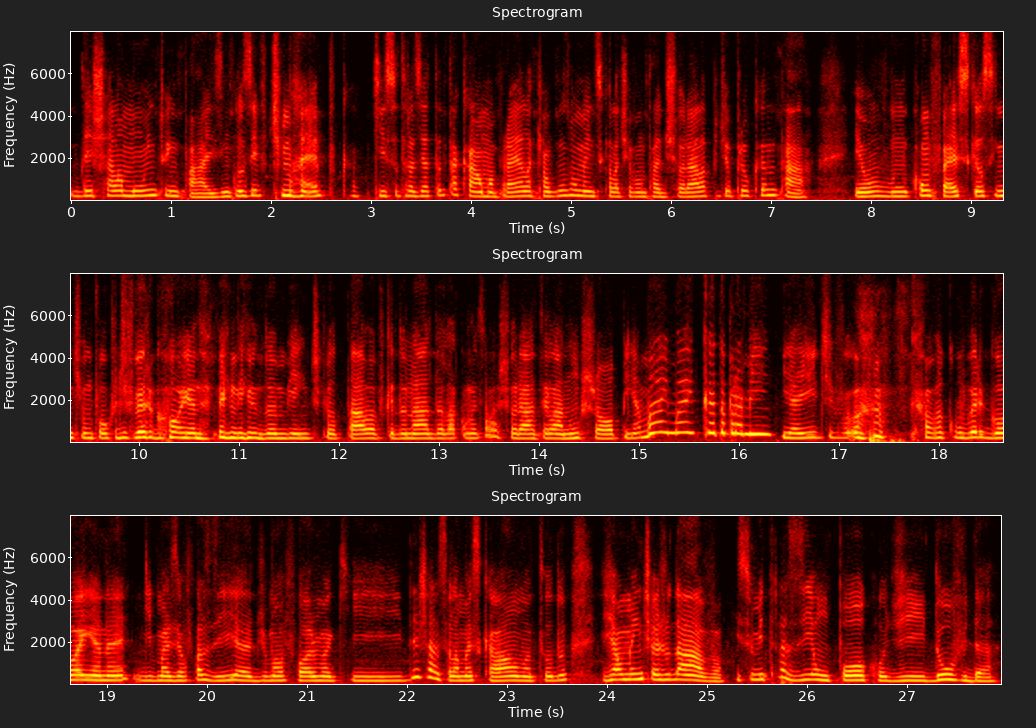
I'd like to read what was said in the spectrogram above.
deixa ela muito em paz. Inclusive, tinha uma época que isso trazia tanta calma para ela que alguns momentos que ela tinha vontade de chorar, ela pedia para eu cantar. Eu confesso que eu senti um pouco de vergonha, dependendo do ambiente que eu tava, porque do nada ela começava a chorar, sei lá, num shopping. Mãe, mãe, canta pra mim. E aí, tipo, eu ficava com vergonha, né? E, mas eu fazia de uma forma que deixasse ela mais calma, tudo. E realmente ajudava. Isso me trazia um pouco de dúvida,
